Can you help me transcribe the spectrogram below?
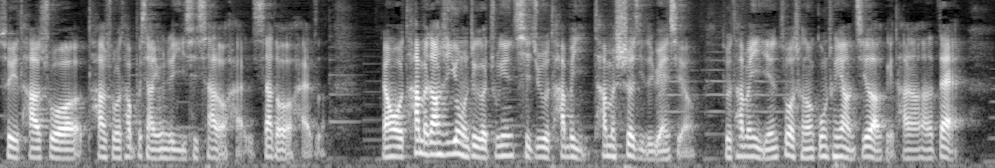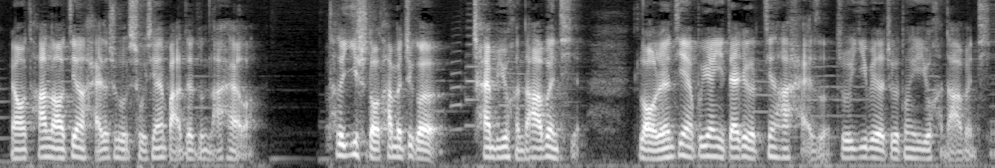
所以他说，他说他不想用这仪器吓到孩子，吓到了孩子。然后他们当时用这个助听器，就是他们他们设计的原型，就他们已经做成了工程样机了，给他让他带。然后他呢见到孩子时候，首先把这都拿开了，他就意识到他们这个产品有很大的问题。老人竟然不愿意带这个见他孩子，就意味着这个东西有很大的问题。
